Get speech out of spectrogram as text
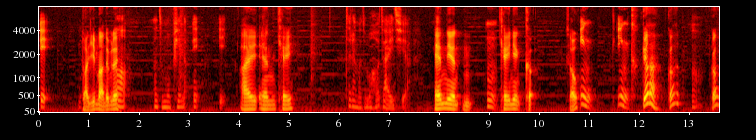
i，短音嘛，对不对、嗯，那怎么拼呢？？i，i N K 这两个怎么合在一起啊 N 念嗯嗯 K 念可，so？ink ink，yeah good good，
